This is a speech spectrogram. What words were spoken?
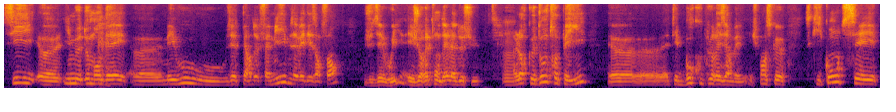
si euh, ils me demandaient, euh, mais vous, vous êtes père de famille, vous avez des enfants, je disais oui, et je répondais là-dessus. Mhm. Alors que d'autres pays euh, étaient beaucoup plus réservés. Et je pense que ce qui compte, c'est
